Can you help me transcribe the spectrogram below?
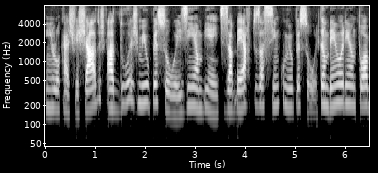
em locais fechados a 2 mil pessoas e em ambientes abertos a 5 mil pessoas. Também orientou a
